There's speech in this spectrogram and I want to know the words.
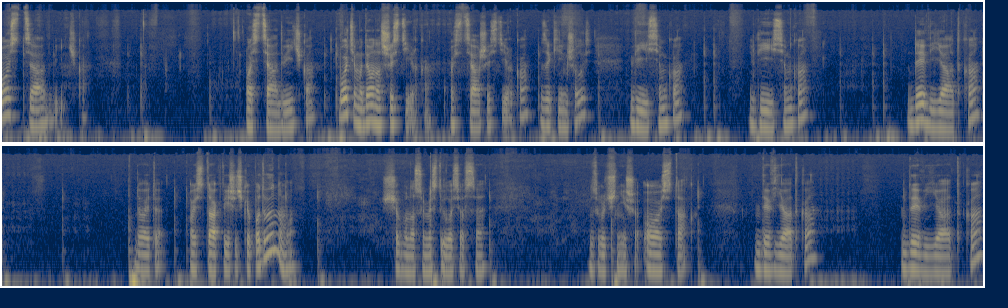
Ось ця двічка. Ось ця двічка. Потім іде у нас шестірка. Ось ця шестірка. Закінчилась. Вісімка. Вісімка. Дев'ятка. Давайте ось так трішечки подвинемо. Щоб у нас умістилося все зручніше. Ось так. Дев'ятка. Дев'ятка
